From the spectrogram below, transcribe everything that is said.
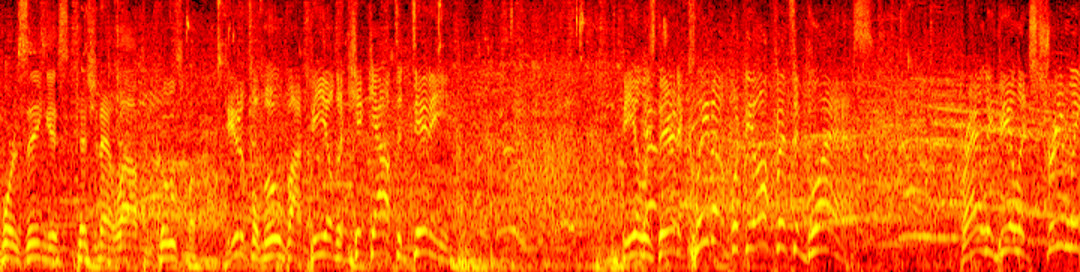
Porzingis catching that lob from Kuzma. Beautiful move by Beal to kick out to Deni. Beal is there to clean up with the offensive glass. Bradley Beal extremely...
